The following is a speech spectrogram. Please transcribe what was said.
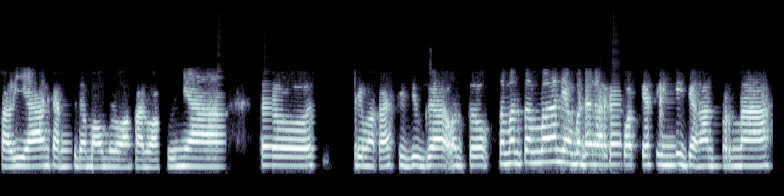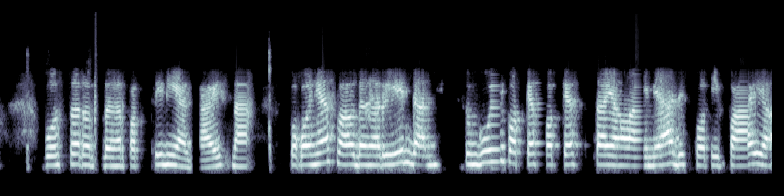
kalian karena sudah mau meluangkan waktunya. Terus terima kasih juga untuk teman-teman yang mendengarkan podcast ini. Jangan pernah bosan untuk dengar podcast ini ya guys. Nah, pokoknya selalu dengerin dan tungguin podcast-podcast kita yang lainnya di Spotify yang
